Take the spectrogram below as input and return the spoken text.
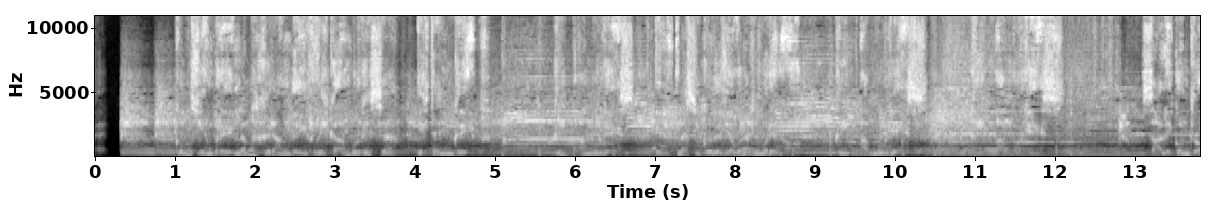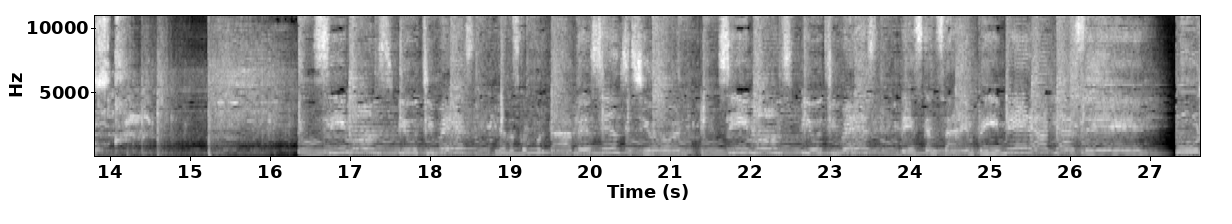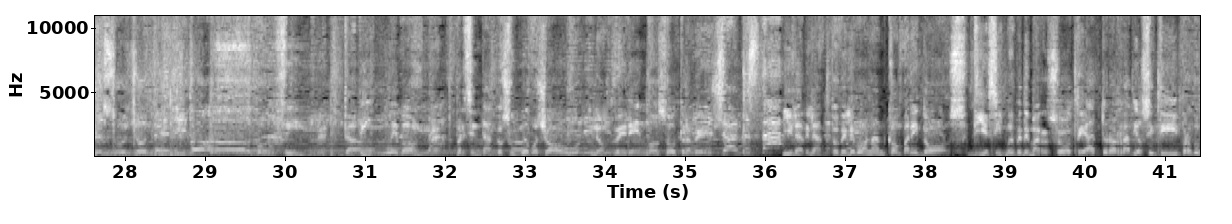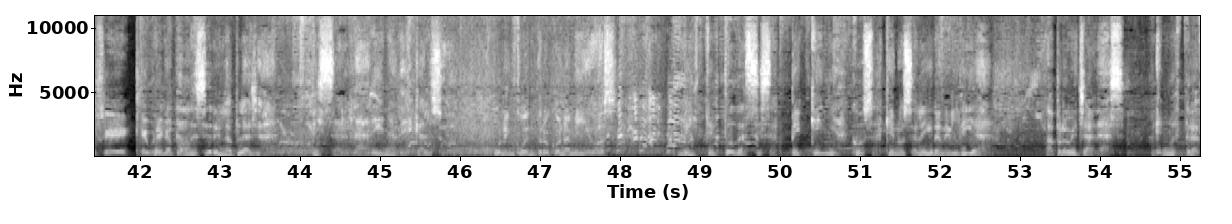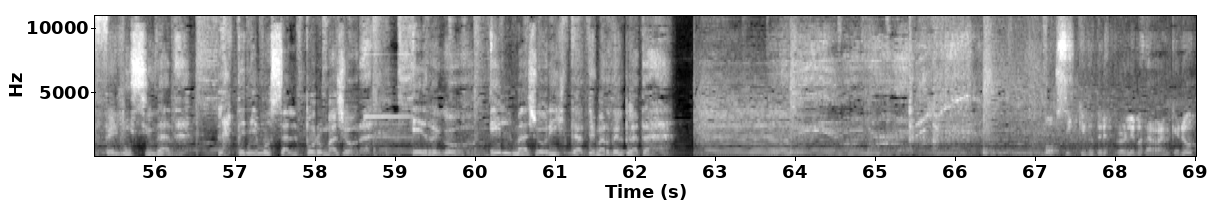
Como siempre, la más grande y rica hamburguesa está en Crip. Crip Hamburgués, el clásico de Diagonal y Moreno. Crip Hamburgués. Crip Hamburgués. Sale con rock. La más confortable sensación. Simmons Beauty Rest, descansa en primera clase. Por eso yo te digo. Por fin, David Lebón, presentando su nuevo show, Nos veremos otra vez. Y el adelanto de Lebón and Company 2, 19 de marzo, Teatro Radio City, produce Un Eureka atardecer en la playa. Pisar la arena descalzo. Un encuentro con amigos. ¿Viste todas esas pequeñas cosas que nos alegran el día? Aprovechalas. En nuestra feliz ciudad las tenemos al por mayor. Ergo, el mayorista de Mar del Plata. Vos sí que no tenés problemas de arranque, ¿no?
